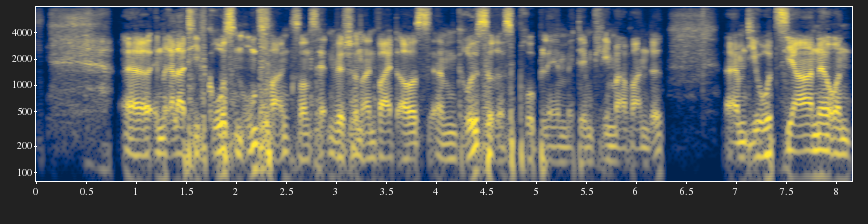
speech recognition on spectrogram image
äh, in relativ großem Umfang. Sonst hätten wir schon ein weitaus ähm, größeres Problem mit dem Klimawandel. Ähm, die Ozeane und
